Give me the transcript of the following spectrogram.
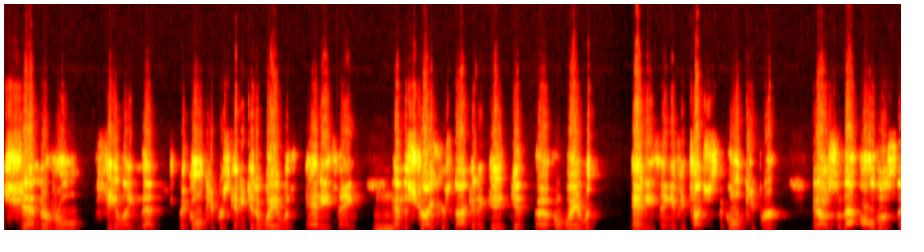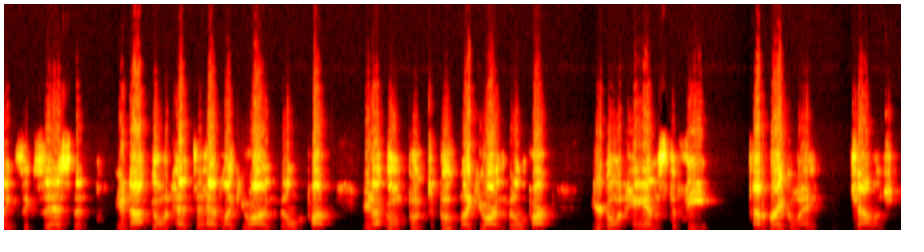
general feeling that the goalkeeper's going to get away with anything, mm. and the striker's not going to get get uh, away with anything if he touches the goalkeeper. You know, so that all those things exist, and you're not going head to head like you are in the middle of the park. You're not going boot to boot like you are in the middle of the park. You're going hands to feet on a breakaway challenge.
